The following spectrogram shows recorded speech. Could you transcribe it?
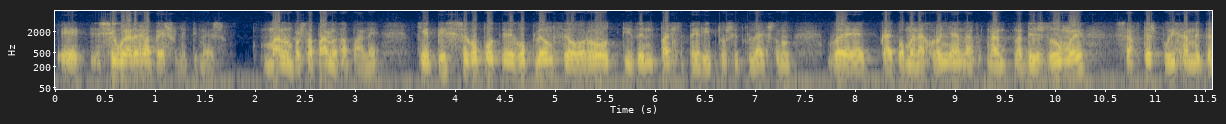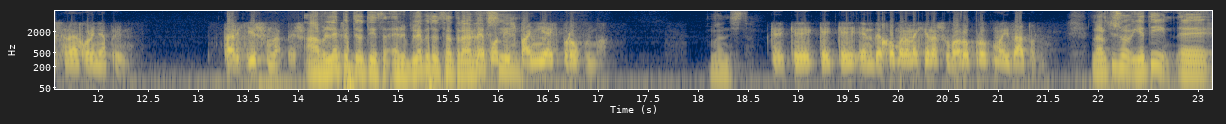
Ε, σίγουρα δεν θα πέσουν οι τιμές μάλλον προς τα πάνω θα πάνε. Και επίσης εγώ, εγώ πλέον θεωρώ ότι δεν υπάρχει περίπτωση τουλάχιστον ε, τα επόμενα χρόνια να, να, να τις δούμε σε αυτές που είχαμε τέσσερα χρόνια πριν. Θα αργήσουν να πέσουν. Α, βλέπετε ότι θα, ε, βλέπετε ότι θα τραβήξει... Βλέπω ότι η Ισπανία έχει πρόβλημα. Μάλιστα και, και, και, και ενδεχόμενα να έχει ένα σοβαρό πρόβλημα υδάτων. Να ρωτήσω, γιατί ε,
